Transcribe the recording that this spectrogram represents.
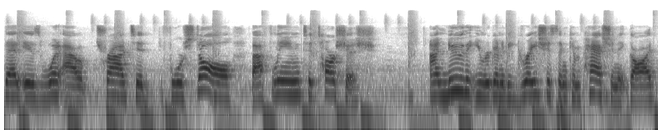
that is what I tried to forestall by fleeing to Tarshish. I knew that you were going to be gracious and compassionate, God,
